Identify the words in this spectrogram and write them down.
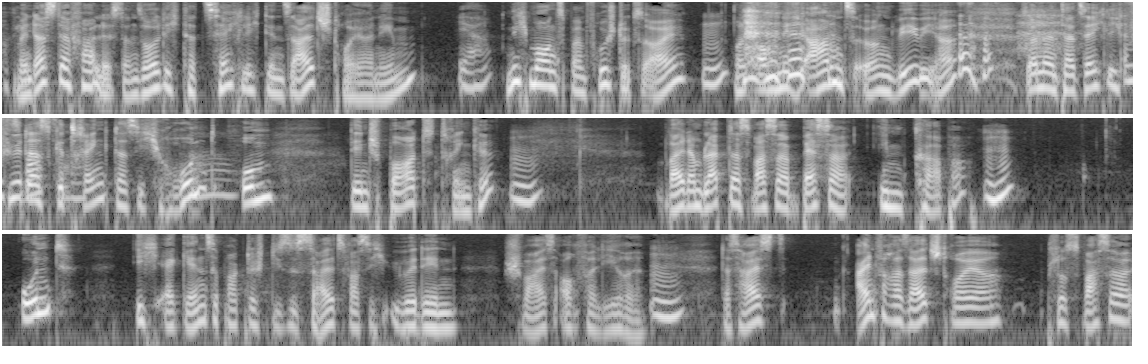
okay. Wenn das der Fall ist, dann sollte ich tatsächlich den Salzstreuer nehmen Ja. nicht morgens beim Frühstücksei Hm? und auch nicht abends irgendwie, ja, sondern tatsächlich für das Wasser. Ah. Getränk, das ich rund um den Sport trinke, Hm. weil dann bleibt das Wasser besser im Körper Mhm. und ich ergänze praktisch dieses Salz, was ich über den Schweiß auch verliere. Mhm. Das heißt, einfacher Salzstreuer plus Wasser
